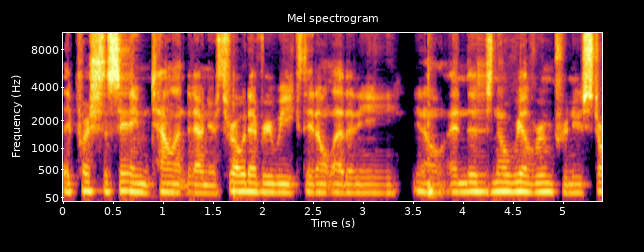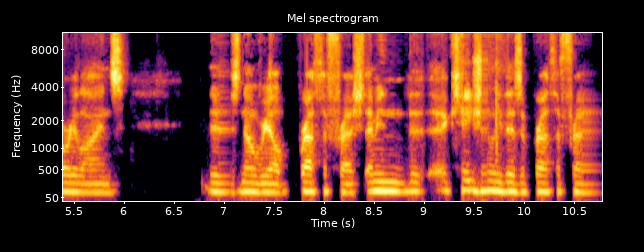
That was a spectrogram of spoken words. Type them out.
They push the same talent down your throat every week. They don't let any, you know, and there's no real room for new storylines. There's no real breath of fresh. I mean, the, occasionally there's a breath of fresh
